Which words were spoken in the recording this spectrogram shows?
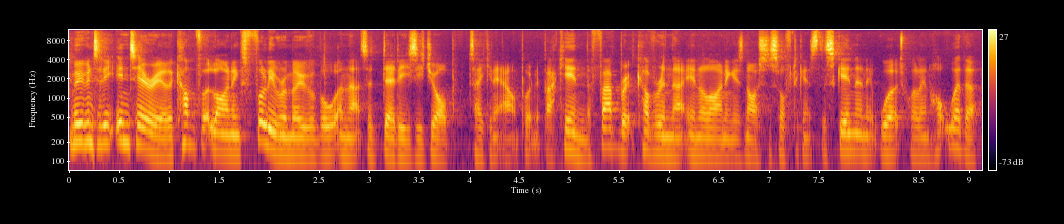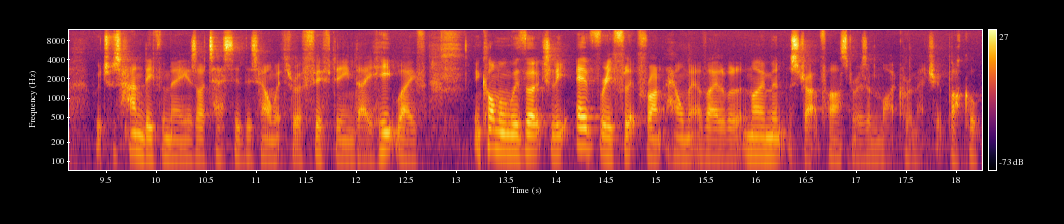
Moving to the interior, the comfort lining's fully removable and that's a dead easy job, taking it out and putting it back in. The fabric covering that inner lining is nice and soft against the skin and it worked well in hot weather, which was handy for me as I tested this helmet through a 15 day heat wave. In common with virtually every flip front helmet available at the moment, the strap fastener is a micrometric buckle.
